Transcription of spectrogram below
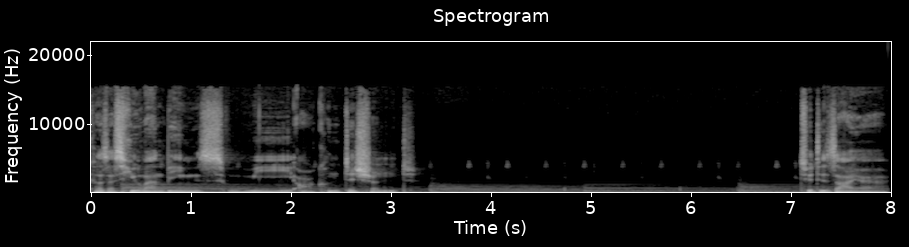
Because as human beings, we are conditioned to desire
